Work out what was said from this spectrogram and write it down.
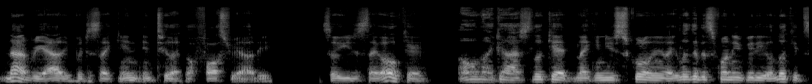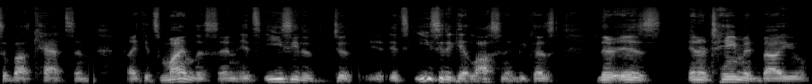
not reality, but just like in, into like a false reality. So you just like, oh, okay, oh my gosh, look at like, and you're scrolling, like, look at this funny video. Look, it's about cats, and like it's mindless, and it's easy to, to it's easy to get lost in it because there is entertainment value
